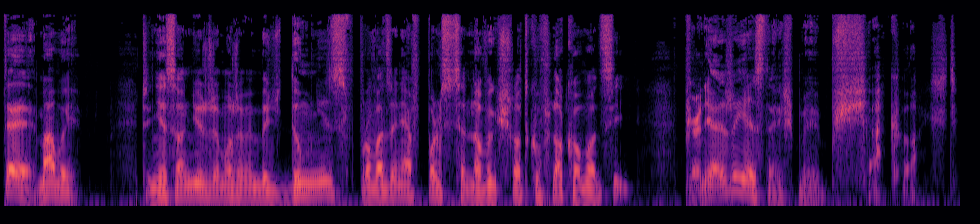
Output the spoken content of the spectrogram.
Ty, mały, czy nie sądzisz, że możemy być dumni z wprowadzenia w Polsce nowych środków lokomocji? Pionierzy jesteśmy, psiakość.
